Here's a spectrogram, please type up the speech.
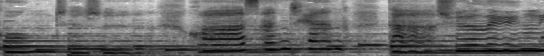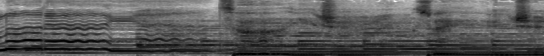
红尘是花三千，大雪零落的眼。择一枝随云逝，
